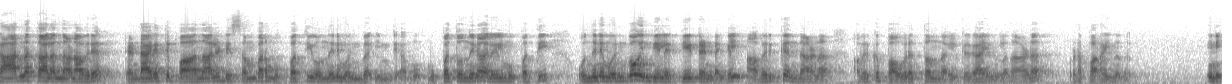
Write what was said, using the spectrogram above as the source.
കാരണത്താൽ എന്താണ് അവർ രണ്ടായിരത്തി പതിനാല് ഡിസംബർ മുപ്പത്തി ഒന്നിന് മുൻപ് ഇന്ത്യ മുപ്പത്തി ഒന്നിനോ അല്ലെങ്കിൽ മുപ്പത്തി ഒന്നിന് മുൻപോ ഇന്ത്യയിൽ എത്തിയിട്ടുണ്ടെങ്കിൽ അവർക്ക് എന്താണ് അവർക്ക് പൗരത്വം നൽകുക എന്നുള്ളതാണ് ഇവിടെ പറയുന്നത്. ഇനി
